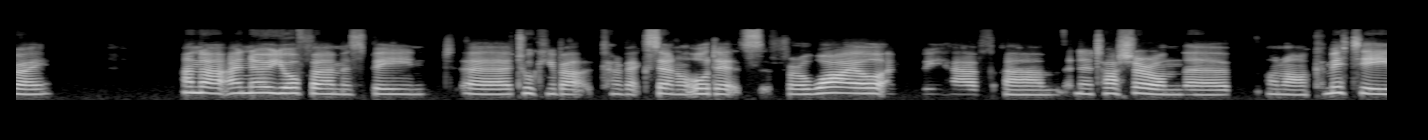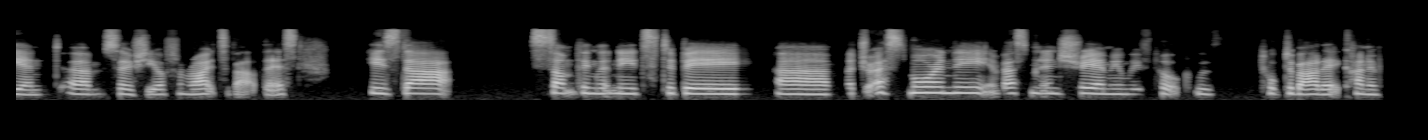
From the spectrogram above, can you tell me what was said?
Right. And uh, I know your firm has been uh, talking about kind of external audits for a while. We have um, Natasha on the on our committee, and um, so she often writes about this. Is that something that needs to be uh, addressed more in the investment industry? I mean, we've talked we've talked about it kind of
